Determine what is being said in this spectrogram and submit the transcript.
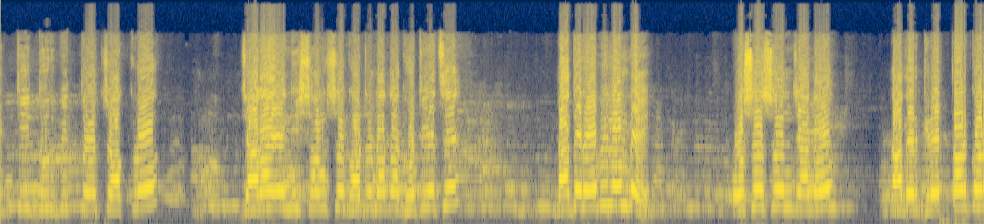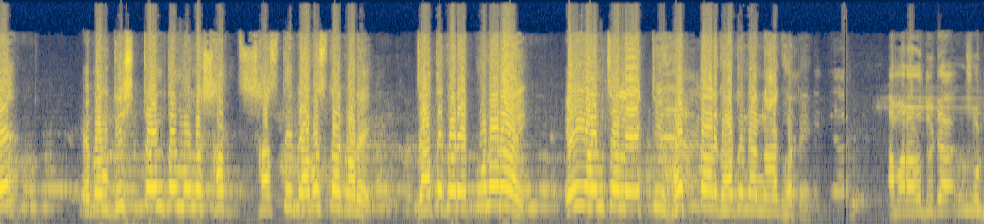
একটি দুর্বৃত্ত চক্র, যারা এই নৃশংস ঘটনাটা ঘটিয়েছে, তাদের অবিলম্বে প্রশাসন যেন তাদের গ্রেপ্তার করে এবং দৃষ্টান্তমূলক শাস্তির ব্যবস্থা করে যাতে করে পুনরায় এই অঞ্চলে একটি হত্যার ঘটনা না ঘটে। আমার আরও দুইটা ছোট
